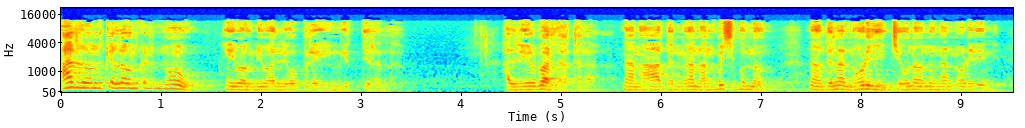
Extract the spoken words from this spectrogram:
ಆದರೂ ಒಂದು ಕೆಲವೊಂದು ಕಡೆ ನೋವು ಇವಾಗ ನೀವು ಅಲ್ಲಿ ಒಬ್ಬರೇ ಹಿಂಗಿರ್ತಿರಲ್ಲ. ಅಲ್ಲಿ ಇರಬಾರ್ದು ಆ ಥರ. ನಾನು ಅದನ್ನು ನಾನು ಅನುಭವಿಸಿ ಬಂದವನು. ನಾನು ಅದನ್ನು ನೋಡಿದ್ದೀನಿ, ಜೀವನವನ್ನು ನಾನು ನೋಡಿದ್ದೀನಿ.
